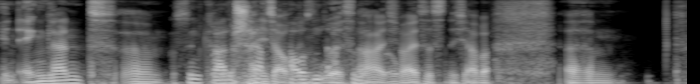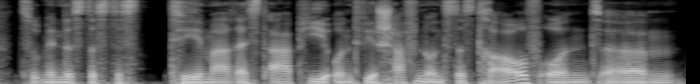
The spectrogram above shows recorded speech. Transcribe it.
in England, ähm, Das sind gerade wahrscheinlich auch in den 1800 USA, ich weiß es nicht, aber ähm, zumindest dass das Thema REST-API und wir schaffen uns das drauf und ähm,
